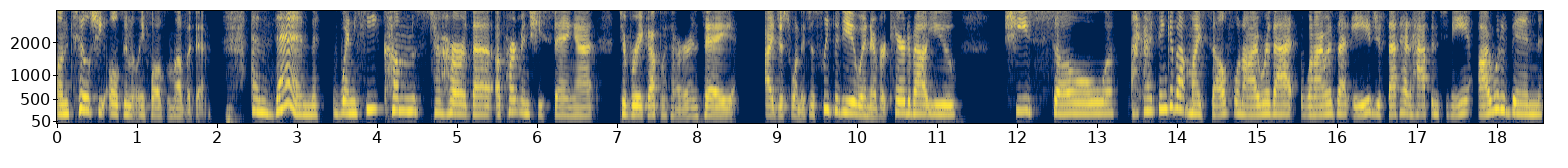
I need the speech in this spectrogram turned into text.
until she ultimately falls in love with him and then when he comes to her the apartment she's staying at to break up with her and say i just wanted to sleep with you. I never cared about you. She's so like i think about myself when i were that when i was that age if that had happened to me i would have been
